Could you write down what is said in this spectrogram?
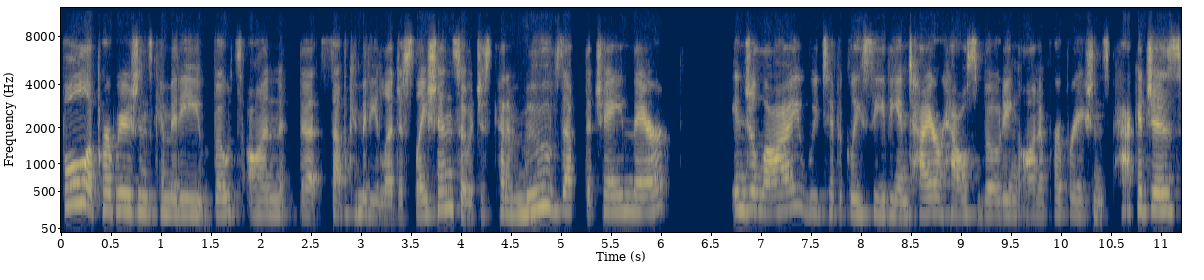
Full Appropriations Committee votes on the subcommittee legislation. So it just kind of moves up the chain there. In July, we typically see the entire House voting on appropriations packages.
